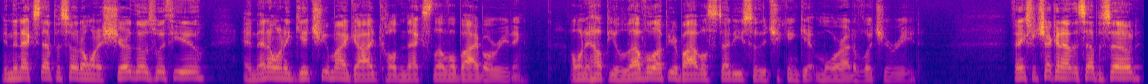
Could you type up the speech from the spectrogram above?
In the next episode, I want to share those with you, and then I want to get you my guide called Next Level Bible Reading. I want to help you level up your Bible study so that you can get more out of what you read. Thanks for checking out this episode.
